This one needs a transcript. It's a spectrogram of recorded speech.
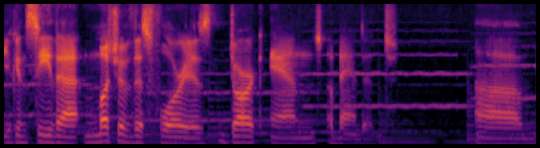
you can see that much of this floor is dark and abandoned. Um,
